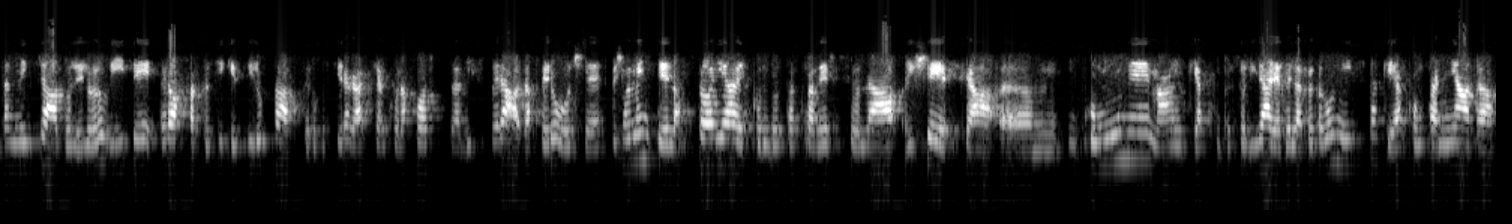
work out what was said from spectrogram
danneggiato le loro vite, però ha fatto sì che sviluppassero questi ragazzi anche una forza disperata, feroce. Specialmente la storia è condotta attraverso la ricerca um, in comune ma anche appunto solidaria della protagonista che è accompagnata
